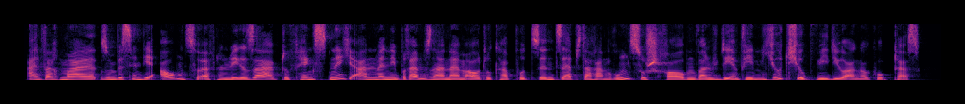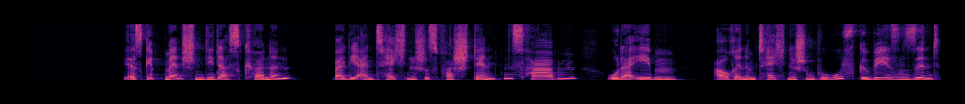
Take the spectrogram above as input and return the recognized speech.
einfach mal so ein bisschen die Augen zu öffnen. Wie gesagt, du fängst nicht an, wenn die Bremsen an deinem Auto kaputt sind, selbst daran rumzuschrauben, weil du dir irgendwie ein YouTube-Video angeguckt hast. Es gibt Menschen, die das können, weil die ein technisches Verständnis haben oder eben auch in einem technischen Beruf gewesen sind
